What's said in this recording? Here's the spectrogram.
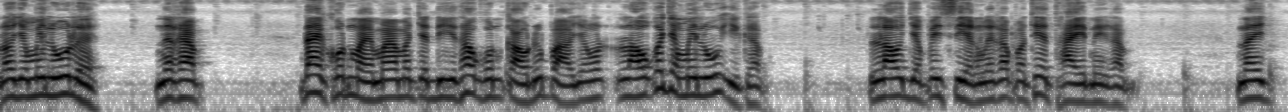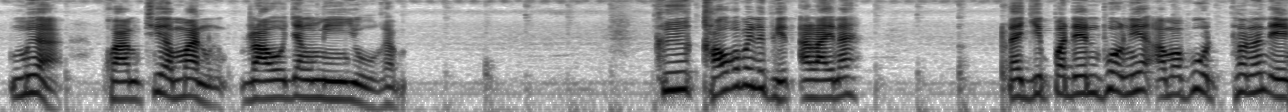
เรายังไม่รู้เลยนะครับ ได้คนใหม่มามันจะดีเท่าคนเก่าหรือเปล่ายังเราก็ยังไม่รู้อีกครับ เราอย่าไปเสี่ยงเลยครับประเทศไทยนี่ครับ ในเมื่อ ความเชื่อมั่นเรายังมีอยู่ครับ คือเขาก็ไม่ได้ผิดอะไรนะ แต่หยิบประเด็นพวกนี้เอามาพูดเท่านั้นเอง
